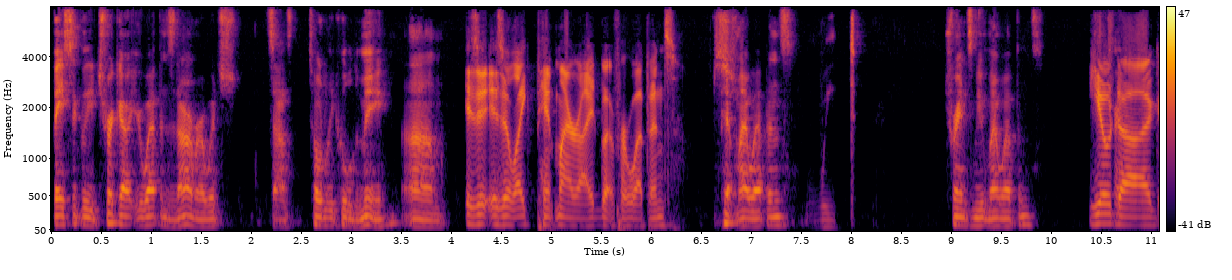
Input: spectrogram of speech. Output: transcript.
basically trick out your weapons and armor, which sounds totally cool to me. Um, Is it is it like Pimp My Ride but for weapons? pimp my weapons, Sweet. transmute my weapons. Yo, dog.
